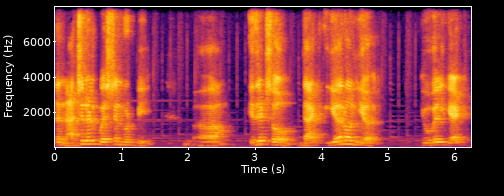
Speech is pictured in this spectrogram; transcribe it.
the natural question would be uh, is it so that year on year you will get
